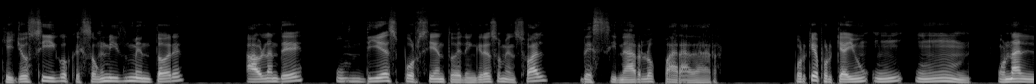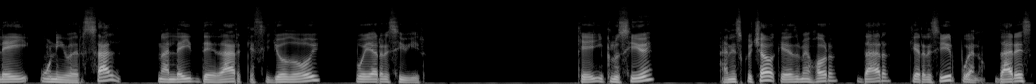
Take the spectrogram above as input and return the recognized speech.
que yo sigo, que son mis mentores, hablan de un 10% del ingreso mensual, destinarlo para dar. ¿Por qué? Porque hay un, una ley universal, una ley de dar, que si yo doy, voy a recibir. Que inclusive han escuchado que es mejor dar que recibir. Bueno, dar es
